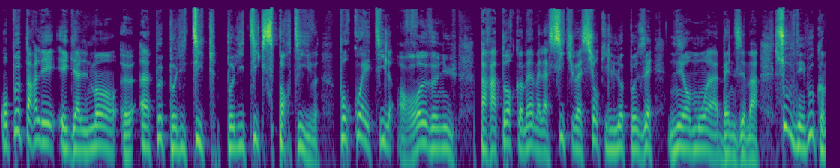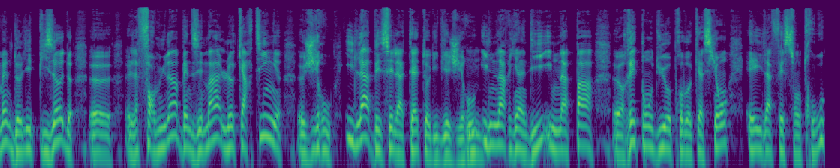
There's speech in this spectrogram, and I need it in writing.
On peut parler également euh, un peu politique, politique sportive. Pourquoi est-il revenu par rapport quand même à la situation qui l'opposait néanmoins à Benzema? Souvenez-vous quand même de l'épisode euh, la Formule 1, Benzema, le karting, euh, Giroud. Il a baissé la tête, Olivier Giroud. Mm. Il n'a rien dit, il n'a pas répondu aux provocations et il a fait son trou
